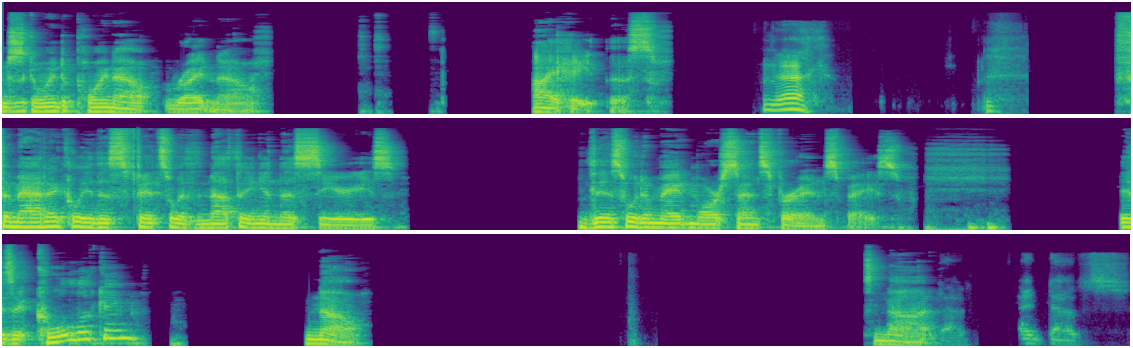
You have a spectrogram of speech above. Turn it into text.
I'm just going to point out right now. I hate this. Nah. Thematically, this fits with nothing in this series. This would have made more sense for In Space. Is it cool looking? No. It's It not. does, it does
